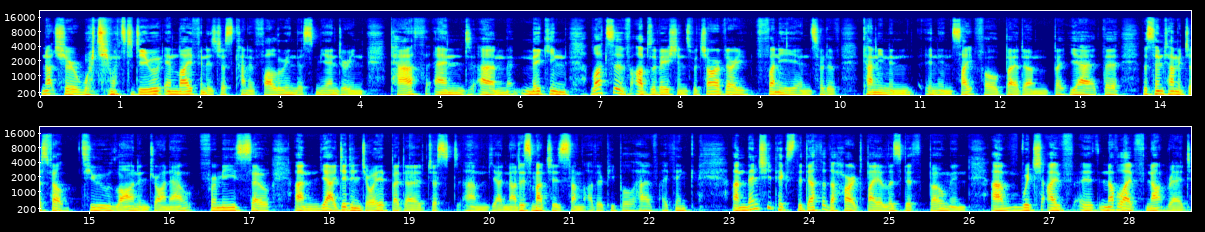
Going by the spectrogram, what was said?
not sure what she wants to do in life and is just kind of following this meandering path and um, making lots of observations, which are very funny and sort of cunning and, and insightful. But um, but yeah, at the the same time, it just felt too long and drawn out for me. So um, yeah, I did enjoy it, but uh, just um, yeah, not as much as some other people have, I think. Um, then she picks The Death of the Heart by Elizabeth Bowen, um, which I've a novel I've not read.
